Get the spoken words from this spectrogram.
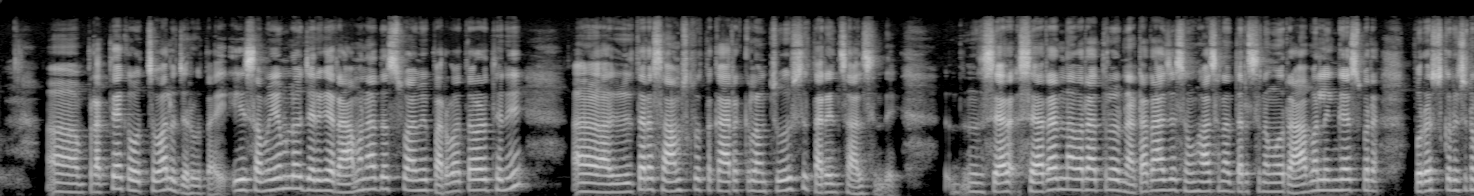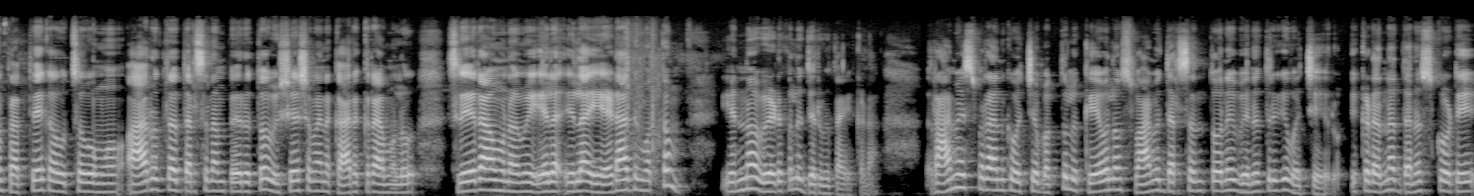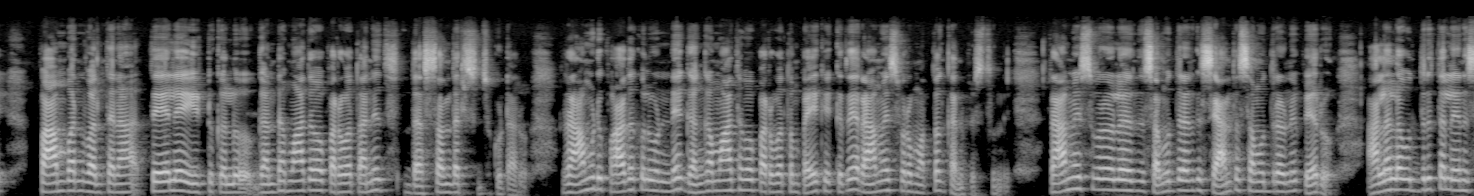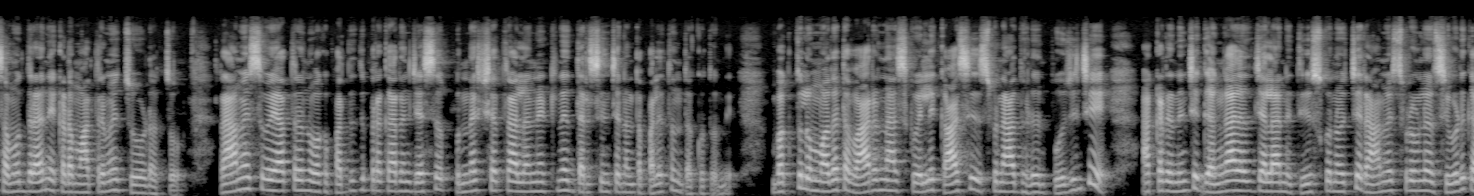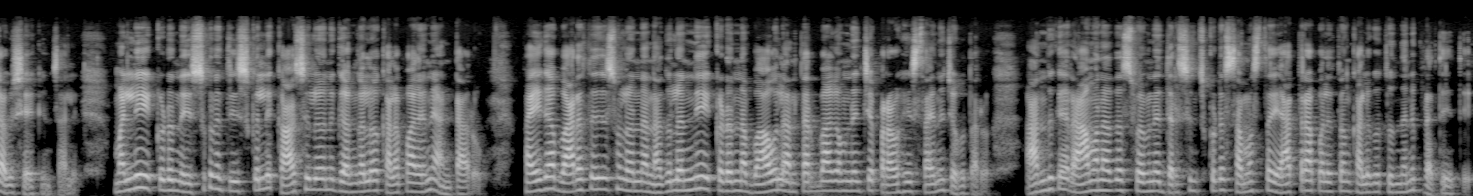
ప్రత్యేక ఉత్సవాలు జరుగుతాయి. ఈ సమయంలో జరిగే రామనాథ స్వామి పర్వతార్థిని ఇతర సాంస్కృతిక కార్యక్రమం చూసి తరించాల్సిందే. శర శరన్నవరాత్రులు నటరాజ సింహాసన దర్శనము రామలింగేశ్వర పురస్కరించిన ప్రత్యేక ఉత్సవము ఆరుద్ర దర్శనం పేరుతో విశేషమైన కార్యక్రమాలు శ్రీరామనవమి ఇలా ఇలా ఏడాది మొత్తం ఎన్నో వేడుకలు జరుగుతాయి ఇక్కడ. రామేశ్వరానికి వచ్చే భక్తులు కేవలం స్వామి దర్శనంతోనే వెనుతిరిగి వచ్చేయరు. ఇక్కడున్న ధనుష్కోటి పాంబన్ వంతెన తేలే ఇటుకలు గంధమాధవ పర్వతాన్ని ద సందర్శించుకుంటారు. రాముడి పాదకులు ఉండే గంగమాధవ పర్వతం పైకెక్కితే రామేశ్వరం మొత్తం కనిపిస్తుంది. రామేశ్వరంలోని సముద్రానికి శాంత సముద్రం అని పేరు. అలల ఉధృత లేని సముద్రాన్ని ఇక్కడ మాత్రమే చూడొచ్చు. రామేశ్వర యాత్రను ఒక పద్ధతి ప్రకారం చేస్తే పుణ్యక్షేత్రాలన్నింటినీ దర్శించినంత ఫలితం దక్కుతుంది. భక్తులు మొదట వారణాసికి వెళ్ళి కాశీ విశ్వనాథుడిని పూజించి అక్కడి నుంచి గంగా జలాన్ని తీసుకుని వచ్చి రామేశ్వరంలో శివుడికి అభిషేకించాలి. మళ్ళీ ఇక్కడున్న ఇసుకను తీసుకెళ్ళి కాశీలోని గంగలో కలపాలని అంటారు. పైగా భారతదేశంలో ఉన్న నదులన్నీ ఇక్కడున్న బావుల అంతర్భాగం నుంచే ప్రవహిస్తాయని చెబుతారు. అందుకే రామనాథ స్వామిని దర్శించుకుంటే సమస్త యాత్రా ఫలితం కలుగుతుందని ప్రతీతి.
